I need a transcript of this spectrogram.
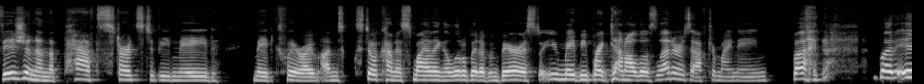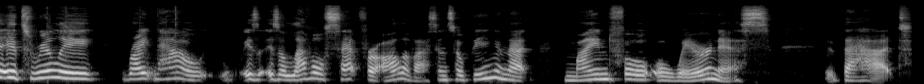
vision and the path starts to be made made clear. I, i'm still kind of smiling a little bit of embarrassed. You made me break down all those letters after my name. But but it, it's really right now is, is a level set for all of us. And so being in that mindful awareness that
